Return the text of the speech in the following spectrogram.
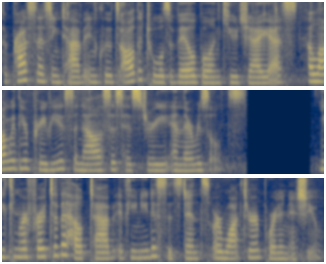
The Processing tab includes all the tools available in QGIS, along with your previous analysis history and their results. You can refer to the Help tab if you need assistance or want to report an issue.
